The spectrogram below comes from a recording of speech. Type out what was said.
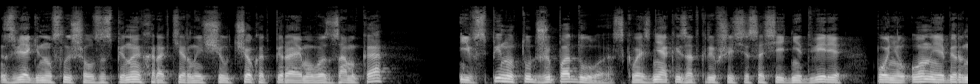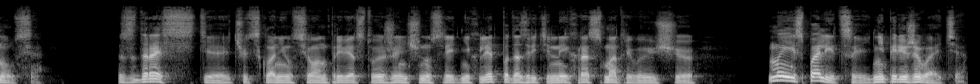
Звягин услышал за спиной характерный щелчок отпираемого замка, и в спину тут же подуло. Сквозняк из открывшейся соседней двери понял он и обернулся. «Здрасте», – чуть склонился он, приветствуя женщину средних лет, подозрительно их рассматривающую. «Мы из полиции, не переживайте».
